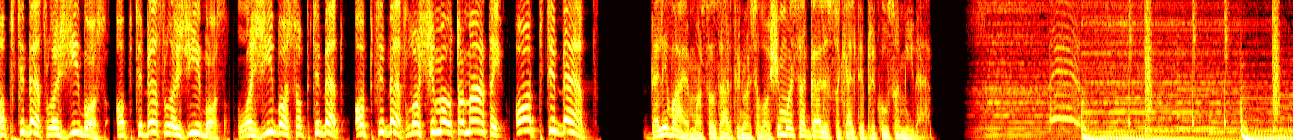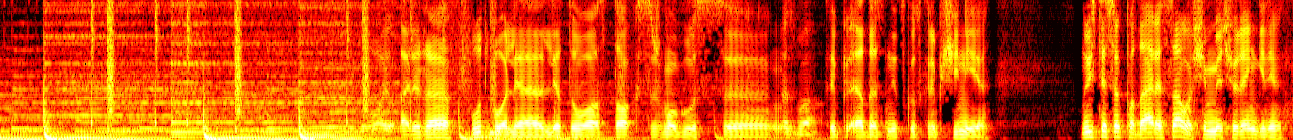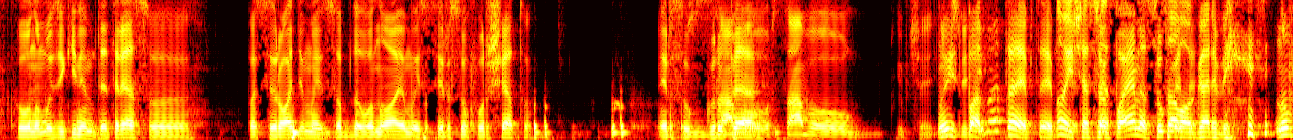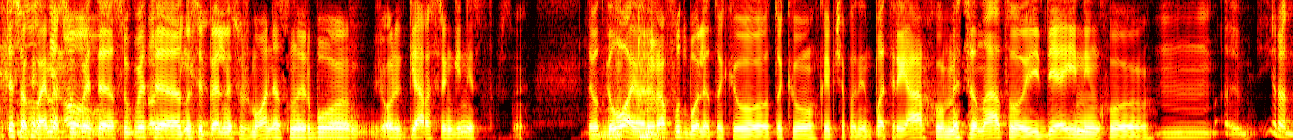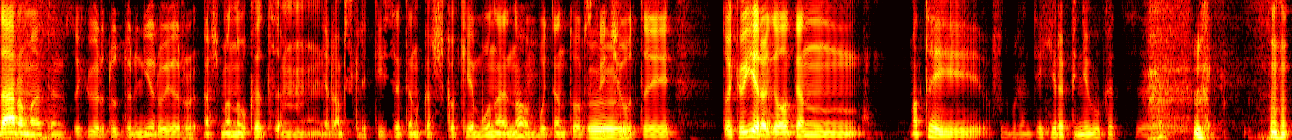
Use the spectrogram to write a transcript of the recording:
OptiBet lažybos, OptiBet lažybos, lažybos OptiBet, OptiBet lošimo automatai, OptiBet. Dalyvavimas azartiniuose lošimuose gali sukelti priklausomybę. Ar yra futbole Lietuvos toks žmogus e, kaip Edas Nickus krepšinėje? Nu, jis tiesiog padarė savo šimtmečio renginį Kauno muzikiniam teatre su pasirodymais, su apdovanojimais ir su furšetu. Ir su grupe. Savo, savo kaip čia. Nu, jis pat, iniciatyva? taip, taip. Nu, iš esmės, paėmė, savo sukvietė. garbiai. Nu, tiesiog paėmė, Ne, nu, sukvietė, sukvietė nusipelniusius žmonės, nu ir buvo, žiūri, geras renginys. ta prasme. Tai vad galvoju, ar yra futbolė tokių, tokių kaip čia padinti, patriarchų, mecenatų, idėjininkų. Mm, yra daroma ten visokių ir tų turnyrų ir aš manau, kad mm, ir apskrityse ten kažkokie būna, nu, būtent tų apskričių, mm. tai tokių yra, gal ten, matai, futbolė tiek yra pinigų, kad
